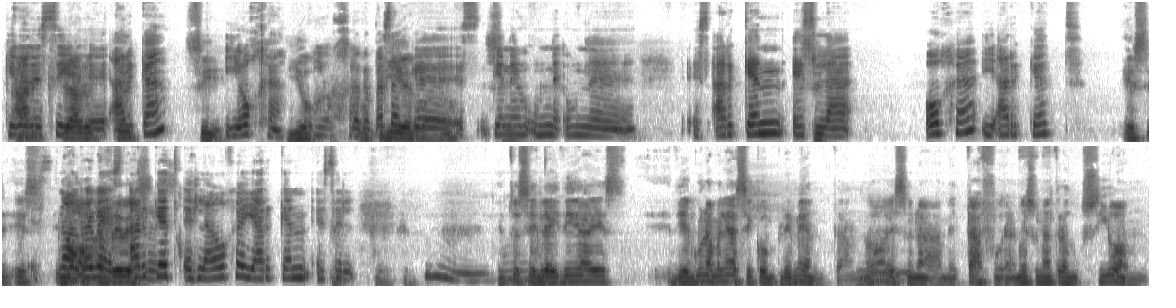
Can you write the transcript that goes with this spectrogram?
quiere decir eh, arca y, hoja. y, hoja. Lo que pasa es que tiene un, un eh, es arken es la hoja y arket es, es, no, al, revés. Arket es la hoja y arken es el. Mm, Entonces la idea es, de alguna manera se complementan, ¿no? Es mm. una metáfora, no es una traducción,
